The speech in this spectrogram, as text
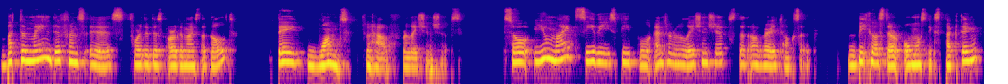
But the main difference is for the disorganized adult, they want to have relationships. So you might see these people enter relationships that are very toxic because they're almost expecting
